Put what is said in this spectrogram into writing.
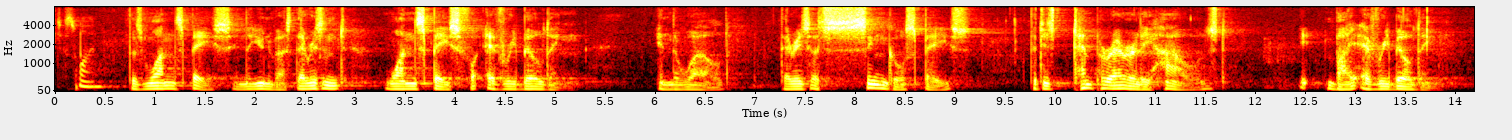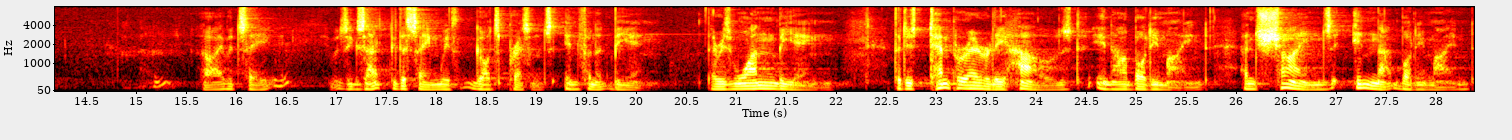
Just one. There's one space in the universe. There isn't one space for every building in the world. There is a single space that is temporarily housed by every building. I would say it was exactly the same with God's presence, infinite being. There is one being that is temporarily housed in our body mind and shines in that body mind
